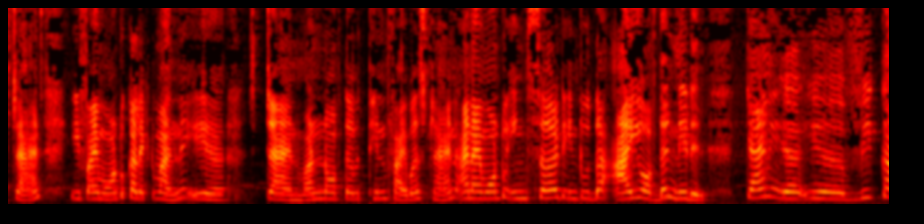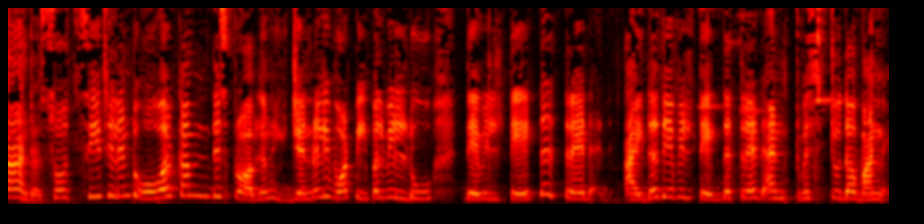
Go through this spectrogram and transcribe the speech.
strands if i want to collect one uh, strand one of the thin fiber strand and i want to insert into the eye of the needle can uh, uh, we can't. So see children to overcome this problem generally what people will do they will take the thread either they will take the thread and twist to the one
